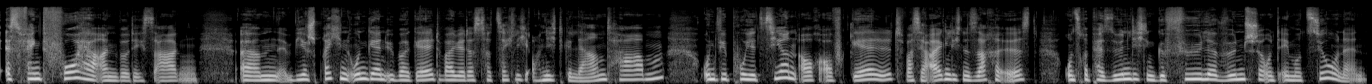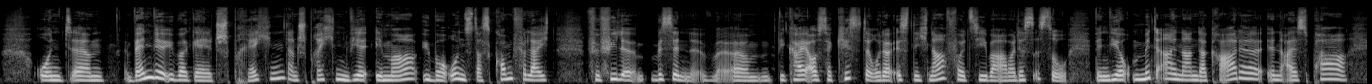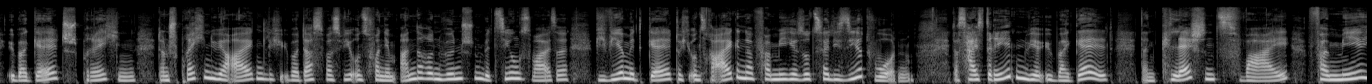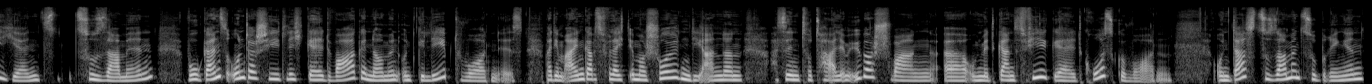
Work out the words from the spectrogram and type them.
es fängt vorher an, würde ich sagen. Ähm, wir sprechen ungern über Geld, weil wir das tatsächlich auch nicht gelernt haben. Und wir projizieren auch auf Geld, was ja eigentlich eine Sache ist, unsere persönlichen Gefühle, Wünsche und Emotionen. Und ähm, wenn wir über Geld sprechen, dann sprechen wir immer über uns. Das kommt vielleicht für viele ein bisschen ähm, wie Kai aus der Kiste oder ist nicht nachvollziehbar, aber das ist so. Wenn wir miteinander gerade als Paar über Geld sprechen, dann sprechen wir eigentlich über das, was wir uns von dem anderen wünschen, beziehungsweise wie wir mit Geld durch unsere eigene Familie sozialisiert wurden. Das heißt, reden wir über Geld, dann clashen zwei Familien zusammen, wo ganz unterschiedlich Geld wahrgenommen und gelebt worden ist. Bei dem einen gab es vielleicht immer Schulden, die anderen sind total im Überschwang äh, und mit ganz viel Geld groß geworden. Und das zusammenzubringen,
